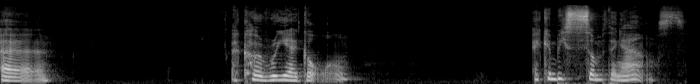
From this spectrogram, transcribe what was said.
a, a career goal. It can be something else.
